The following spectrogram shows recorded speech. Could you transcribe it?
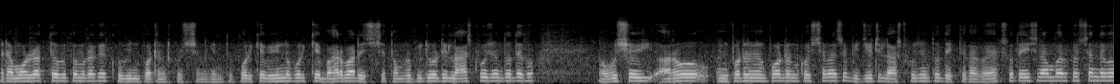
এটা মনে রাখতে হবে তোমরাকে, খুব ইম্পর্ট্যান্ট কোশ্চেন কিন্তু। পরীক্ষা বিভিন্ন পরীক্ষায় বারবার এসছে। তোমরা ভিডিওটি লাস্ট পর্যন্ত দেখো। অবশ্যই আরও ইম্পর্ট্যান্ট ইম্পর্ট্যান্ট কোশ্চেন আছে। ভিডিওটি লাস্ট পর্যন্ত দেখতে থাকো। একশো তেইশ নম্বর কোয়েশ্চেন দেখো।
